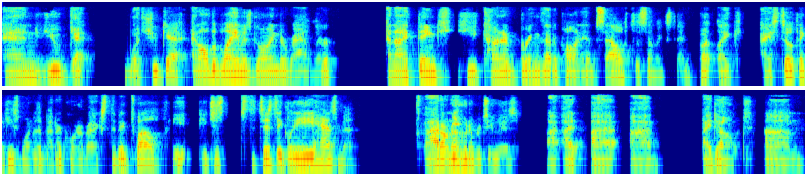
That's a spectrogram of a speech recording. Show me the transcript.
and you get what you get, and all the blame is going to Rattler. And I think he kind of brings that upon himself to some extent. But like, I still think he's one of the better quarterbacks in the Big 12. He he just statistically he has been. I don't know who number two is. I I I I don't. Um,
